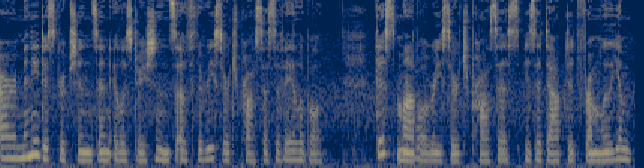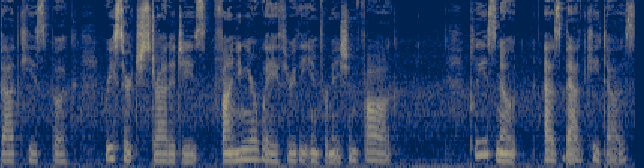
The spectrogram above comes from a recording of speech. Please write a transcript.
are many descriptions and illustrations of the research process available. This model research process is adapted from William Badke's book, Research Strategies, Finding Your Way Through the Information Fog. Please note, as Badke does,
